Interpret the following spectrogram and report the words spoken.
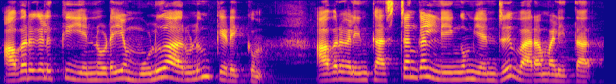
அவர்களுக்கு என்னுடைய முழு அருளும் கிடைக்கும். அவர்களின் கஷ்டங்கள் நீங்கும் என்று வரமளித்தார்.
